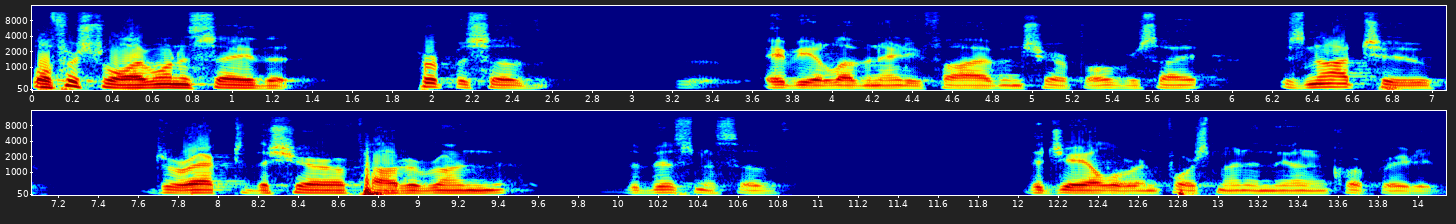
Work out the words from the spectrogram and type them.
well, first of all, I want to say that purpose of AB 1185 and sheriff oversight is not to direct the sheriff how to run the business of the jail or enforcement in the unincorporated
